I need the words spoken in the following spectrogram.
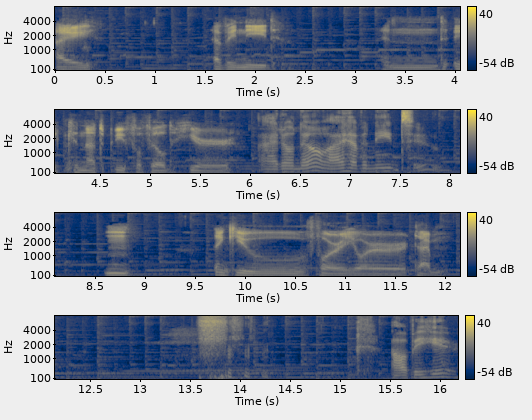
I have a need, and it cannot be fulfilled here. I don't know. I have a need too. Hmm. Thank you for your time. I'll be here.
